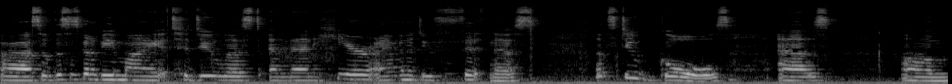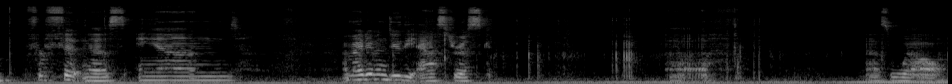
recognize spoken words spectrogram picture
uh, so this is gonna be my to-do list, and then here I am gonna do fitness. Let's do goals as um, for fitness, and I might even do the asterisk uh, as well.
